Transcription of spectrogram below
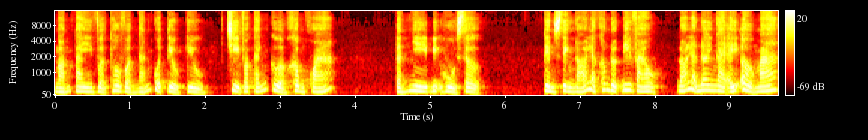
Ngón tay vừa thô vừa ngắn của tiểu cửu chỉ vào cánh cửa không khóa. Tấn Nhi bị hù sợ. Tiền sinh nói là không được đi vào, đó là nơi ngài ấy ở mà.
